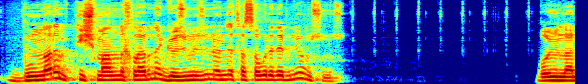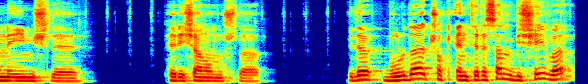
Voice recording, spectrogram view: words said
Bunların pişmanlıklarını gözünüzün önünde tasavvur edebiliyor musunuz? Boyunlarını eğmişler, perişan olmuşlar. Bir de burada çok enteresan bir şey var.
